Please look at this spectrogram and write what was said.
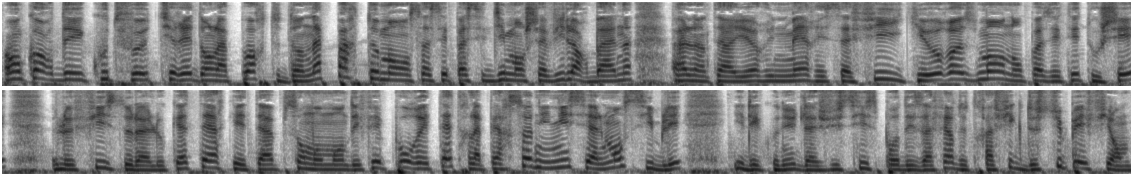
Encore des coups de feu tirés dans la porte d'un appartement. Ça s'est passé dimanche à Villeurbanne. À l'intérieur, une mère et sa fille qui heureusement n'ont pas été touchées. Le fils de la locataire qui était absent au moment des faits pourrait être la personne initialement ciblée. Il est connu de la justice pour des affaires de trafic de stupéfiants.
